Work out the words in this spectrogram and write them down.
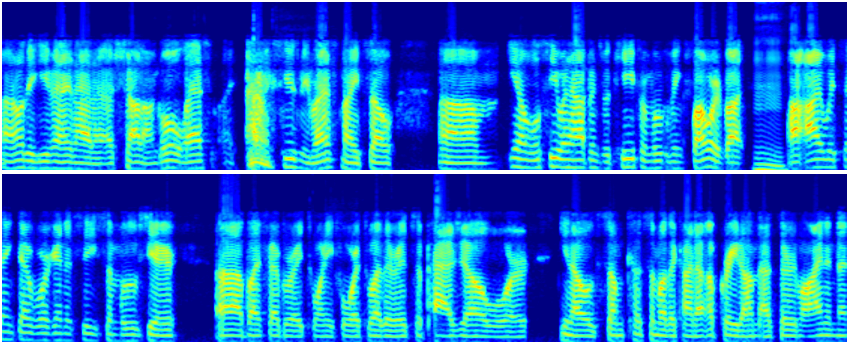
I don't think he even had a shot on goal last night. excuse me, last night. So. Um, you know, we'll see what happens with Kiefer moving forward, but mm-hmm. I, I would think that we're going to see some moves here uh, by February 24th, whether it's a Pageau or you know some some other kind of upgrade on that third line, and then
